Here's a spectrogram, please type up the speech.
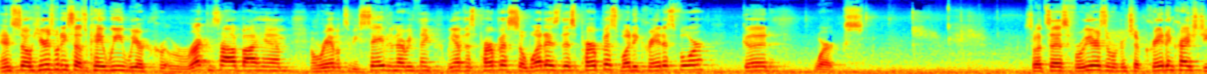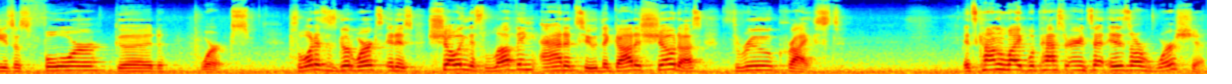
And so here's what he says okay, we, we are reconciled by him and we're able to be saved and everything. We have this purpose. So, what is this purpose? What did he create us for? Good works. So it says, For we are the workmanship created in Christ Jesus for good works. So, what is this good works? It is showing this loving attitude that God has showed us through Christ. It's kind of like what Pastor Aaron said it is our worship.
